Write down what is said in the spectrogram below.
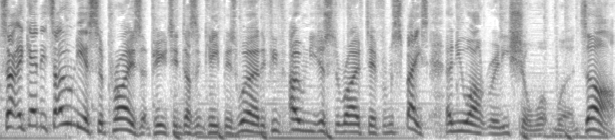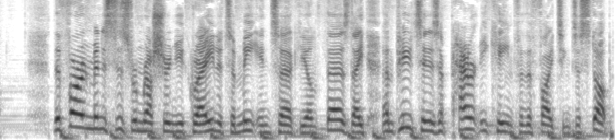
So again, it's only a surprise that Putin doesn't keep his word if you've only just arrived here from space and you aren't really sure what words are. The foreign ministers from Russia and Ukraine are to meet in Turkey on Thursday, and Putin is apparently keen for the fighting to stop,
